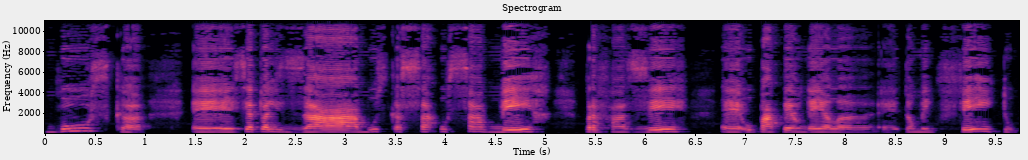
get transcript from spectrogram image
busca é, se atualizar, busca sa o saber para fazer é, o papel dela é, tão bem feito,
